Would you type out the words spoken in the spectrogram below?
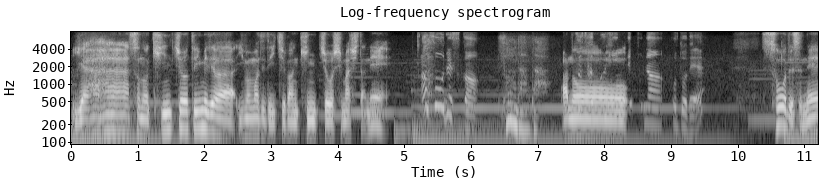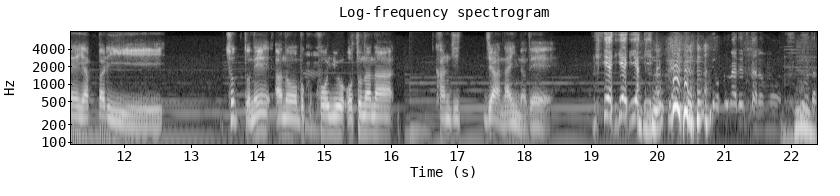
いやその緊張という意味では今までで一番緊張しましたね。あ、そうですか。そうなんだ。あのー、的なことで？そうですね。やっぱり、ちょっとね、あの、僕、こういう大人な感じじゃないので。いやいやいやいや、大人ですから、もう、うん、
